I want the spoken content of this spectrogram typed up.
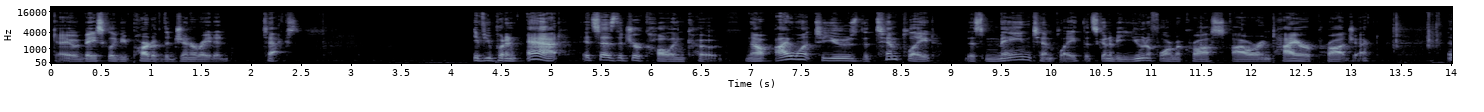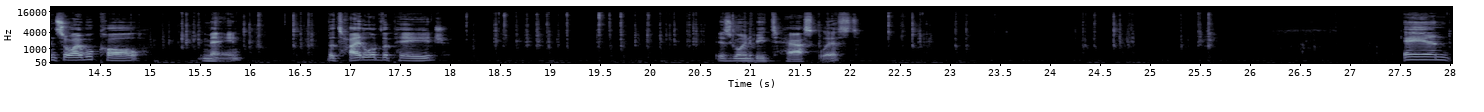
Okay, it would basically be part of the generated text. If you put an at, it says that you're calling code. Now I want to use the template, this main template that's going to be uniform across our entire project. And so I will call main. The title of the page is going to be task list. And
